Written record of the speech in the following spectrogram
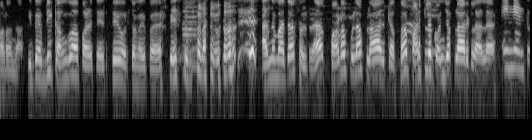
படம் தான் இப்போ எப்படி கங்குவா படத்தை எடுத்து ஒருத்தவங்க இப்போ பேசிட்டு போனாங்களோ அந்த மாதிரி தான் சொல்றேன் படம் ஃபுல்லா ஃப்ளா இருக்கப்ப படத்துல கொஞ்சம் ஃப்ளா இருக்கலாம்ல? இந்தியன் டூ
